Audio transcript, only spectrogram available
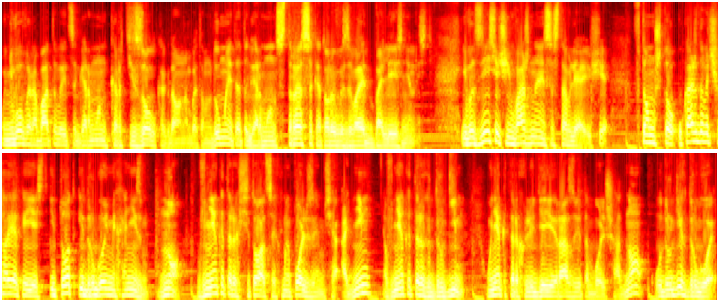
у него вырабатывается гормон кортизол, когда он об этом думает. Это гормон стресса, который вызывает болезненность. И вот здесь очень важная составляющая в том, что у каждого человека есть и тот, и другой механизм. Но в некоторых ситуациях мы пользуемся одним, в некоторых другим. У некоторых людей развито больше одно, у других другое.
